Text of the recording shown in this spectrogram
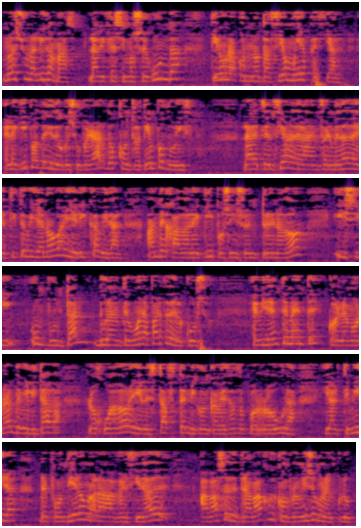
No es una liga más, la vigésimo segunda tiene una connotación muy especial. El equipo ha tenido que superar dos contratiempos durísimos. Las extensiones de las enfermedades de Tito Villanova y Erika Vidal han dejado al equipo sin su entrenador y sin un puntal durante buena parte del curso. Evidentemente, con la moral debilitada, los jugadores y el staff técnico encabezado por Roura y Altimira respondieron a las adversidades a base de trabajo y compromiso con el club.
